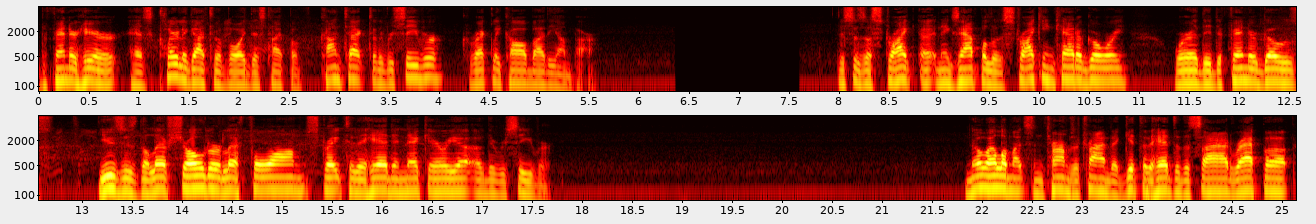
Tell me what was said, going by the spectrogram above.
Defender here has clearly got to avoid this type of contact to the receiver, correctly called by the umpire. This is a strike, uh, an example of the striking category, where the defender goes uses the left shoulder, left forearm straight to the head and neck area of the receiver. No elements in terms of trying to get to the head to the side, wrap up,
